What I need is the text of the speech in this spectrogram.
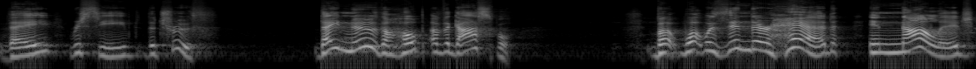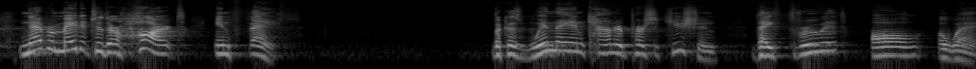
they received the truth, they knew the hope of the gospel. But what was in their head in knowledge never made it to their heart in faith. Because when they encountered persecution, they threw it all away.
